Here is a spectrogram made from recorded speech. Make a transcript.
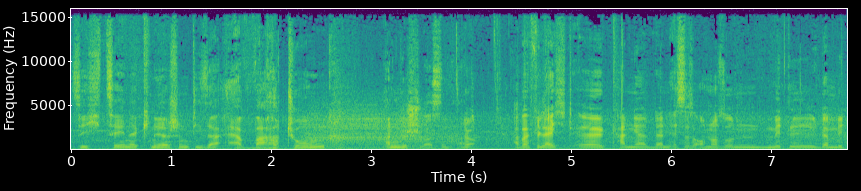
sich zähneknirschend dieser Erwartung angeschlossen hat. Ja. Aber vielleicht äh, kann ja, dann ist es auch noch so ein Mittel, damit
